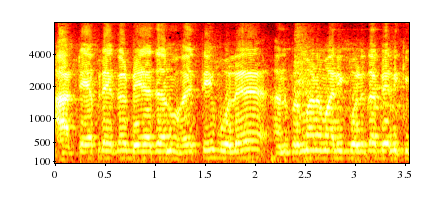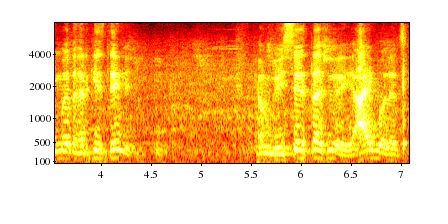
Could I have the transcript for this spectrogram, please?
આ ટેપ રેકર્ડ બે હજારનું હોય તે બોલે અને બ્રહ્માના માલિક બોલે તો બેની કિંમત હરકી થઈ ને. એમ વિશેષતા શું હોય આય બોલે છે.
